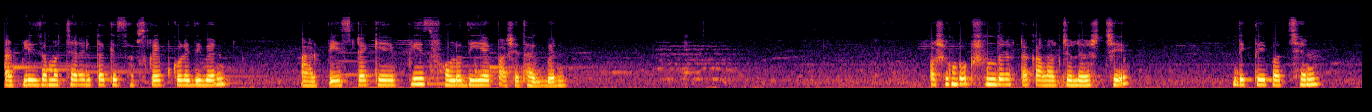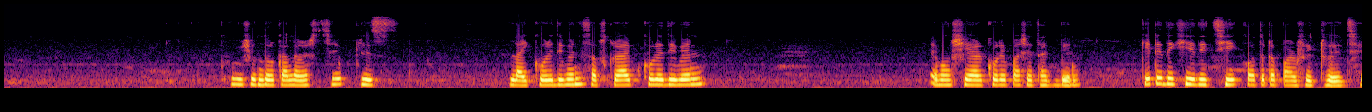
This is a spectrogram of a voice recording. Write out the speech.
আর প্লিজ আমার চ্যানেলটাকে সাবস্ক্রাইব করে দিবেন। আর পেজটাকে প্লিজ ফলো দিয়ে পাশে থাকবেন। অসম্ভব সুন্দর একটা কালার চলে আসছে। দেখতেই পাচ্ছেন। খুবই সুন্দর কালার আসছে। প্লিজ লাইক করে দিবেন সাবস্ক্রাইব করে দিবেন এবং শেয়ার করে পাশে থাকবেন। কেটে দেখিয়ে দিচ্ছি কতটা পারফেক্ট হয়েছে।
